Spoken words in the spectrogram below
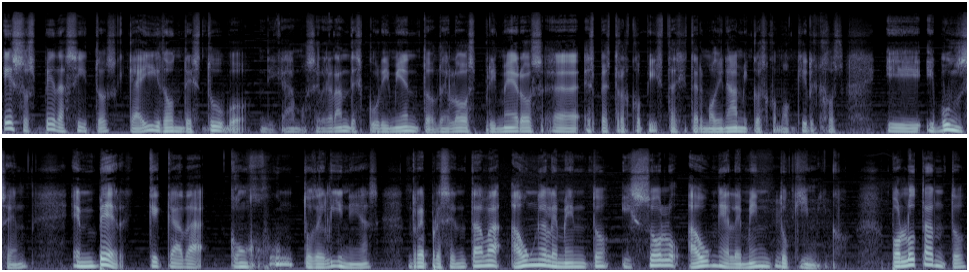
esos pedacitos que ahí donde estuvo, digamos, el gran descubrimiento de los primeros eh, espectroscopistas y termodinámicos como Kirchhoff y, y Bunsen, en ver que cada conjunto de líneas representaba a un elemento y solo a un elemento químico. Por lo tanto,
